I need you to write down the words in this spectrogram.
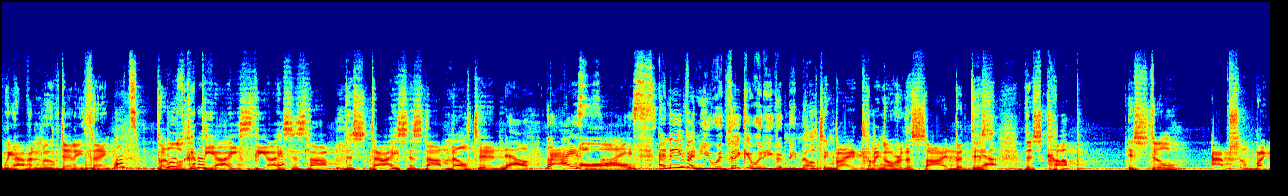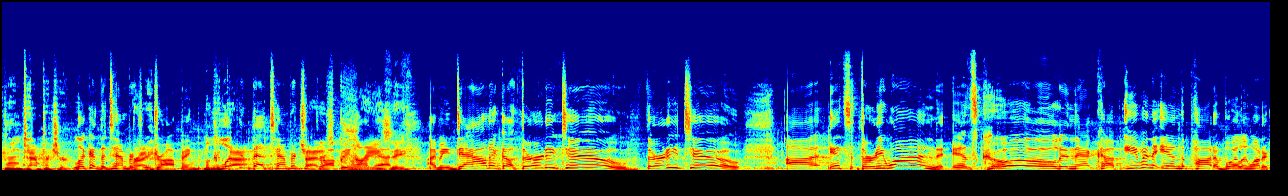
we haven't moved anything. Let's- but let's look at the ice. The ice is not this. The ice is not melted. No, the ice is ice. And even you would think it would even be melting by coming over the side, but this Yeah. this cup is still Absolutely, like room temperature. Look at the temperature Right? dropping. Look at that. that temperature That dropping on that. I mean, down it goes. 32, 32. Uh, it's 31. It's cold in that cup, even in the pot of boiling water.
